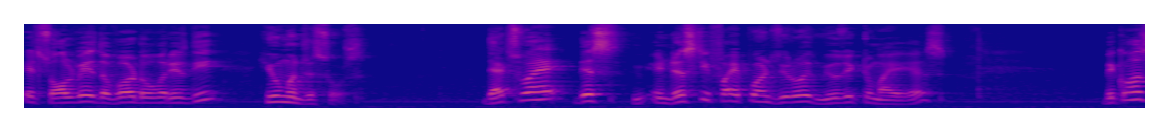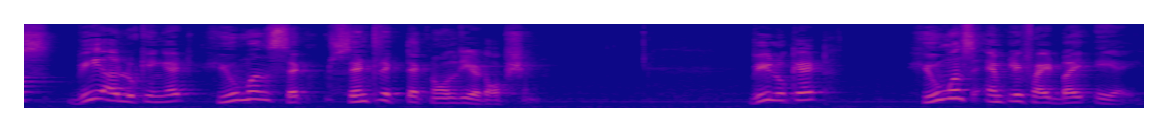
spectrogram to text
it's always the word over is the human resource. That's why this Industry 5.0 is music to my ears because we are looking at human centric technology adoption. We look at humans amplified by AI.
